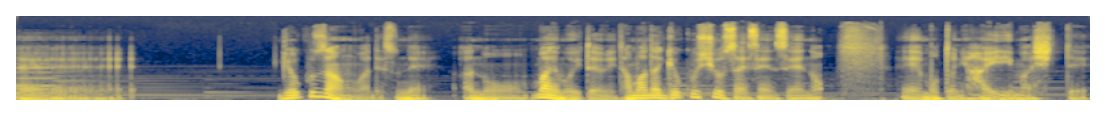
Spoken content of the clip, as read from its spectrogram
えー、玉山はですね、あの前も言ったように玉田玉秀斎先生の、えー、元に入りまして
